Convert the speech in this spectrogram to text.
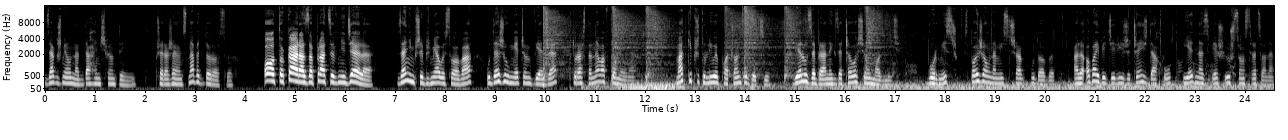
zagrzmiał nad dachem świątyni, przerażając nawet dorosłych. Oto kara za pracę w niedzielę! Zanim przybrzmiały słowa, uderzył mieczem w wieżę, która stanęła w płomieniach. Matki przytuliły płaczące dzieci. Wielu zebranych zaczęło się modlić. Burmistrz spojrzał na mistrza budowy, ale obaj wiedzieli, że część dachu i jedna z wież już są stracone.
